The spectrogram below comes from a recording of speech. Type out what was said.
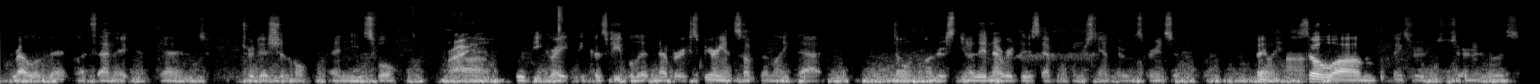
relevant, authentic, and traditional and useful, um, would be great because people that never experienced something like that don't understand. You know, they never they just haven't understand their experience it. But anyway, so um, thanks for sharing it with us.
